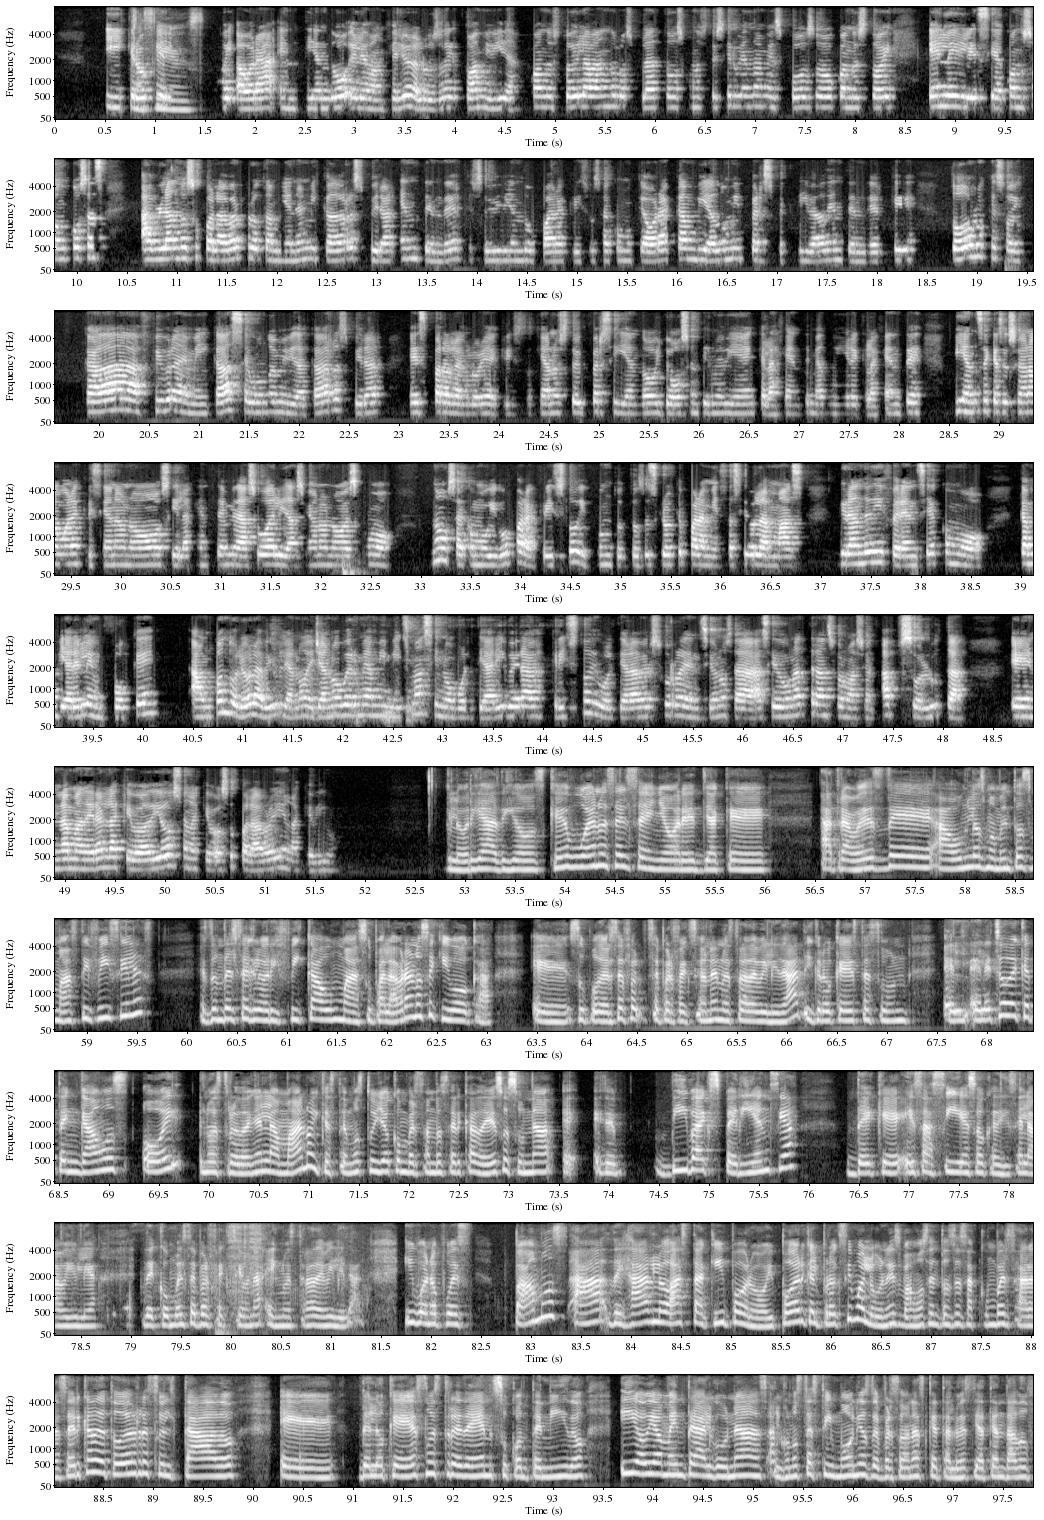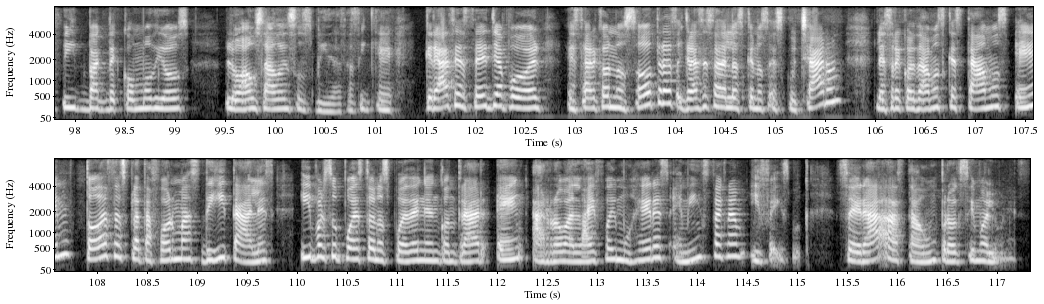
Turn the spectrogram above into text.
Y creo que ahora entiendo el Evangelio a la luz de toda mi vida. Cuando estoy lavando los platos, cuando estoy sirviendo a mi esposo, cuando estoy en la iglesia, cuando son cosas hablando su palabra, pero también en mi cada respirar, entender que estoy viviendo para Cristo. O sea, como que ahora ha cambiado mi perspectiva de entender que todo lo que soy, cada fibra de mí, cada segundo de mi vida, cada respirar, es para la gloria de Cristo, ya no estoy persiguiendo yo sentirme bien, que la gente me admire, que la gente piense que soy una buena cristiana o no, si la gente me da su validación o no, es como, no, o sea, como vivo para Cristo y punto. Entonces creo que para mí esta ha sido la más grande diferencia, como cambiar el enfoque, aun cuando leo la Biblia, ¿no? De ya no verme a mí misma, sino voltear y ver a Cristo y voltear a ver su redención, o sea, ha sido una transformación absoluta en la manera en la que veo a Dios, en la que veo su palabra y en la que vivo. Gloria a Dios, qué bueno es el Señor, eh, ya que a través de aún los momentos más difíciles es donde Él se glorifica aún más. Su palabra no se equivoca, eh, su poder se, perfecciona en nuestra debilidad y creo que este es un, el, hecho de que tengamos hoy nuestro don en la mano y que estemos tú y yo conversando acerca de eso es una eh, viva experiencia de que es así eso que dice la Biblia, de cómo Él se perfecciona en nuestra debilidad. Y bueno, pues Vamos a dejarlo hasta aquí por hoy, porque el próximo lunes vamos entonces a conversar acerca de todo el resultado eh, de lo que es nuestro Edén, su contenido y obviamente algunas, algunos testimonios de personas que tal vez ya te han dado feedback de cómo Dios lo ha usado en sus vidas. Así que Gracias, ella por estar con nosotras. Gracias a los que nos escucharon. Les recordamos que estamos en todas las plataformas digitales y por supuesto nos pueden encontrar en arroba Mujeres en Instagram y Facebook. Será hasta un próximo lunes.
